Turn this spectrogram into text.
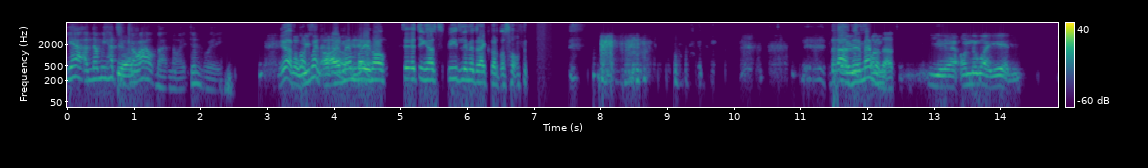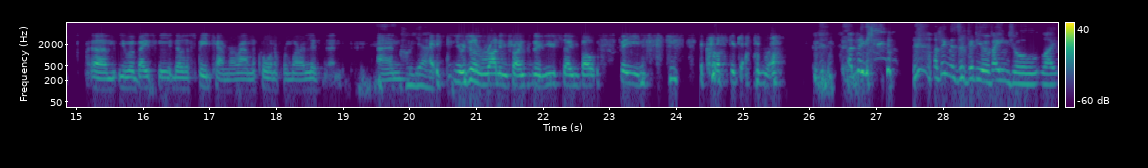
Yeah, and then we had to Yeah. go out that night, didn't we? yeah, of Well, we went I I remember, yeah. you know, setting a speed limit record or something. That, I So remember on- that. Yeah, on the way in, um, you were basically there was a speed camera around the corner from where I lived then, and Oh yeah. you were just running trying to do Usain Bolt speed across the camera. I think I think there's a video of Angel like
